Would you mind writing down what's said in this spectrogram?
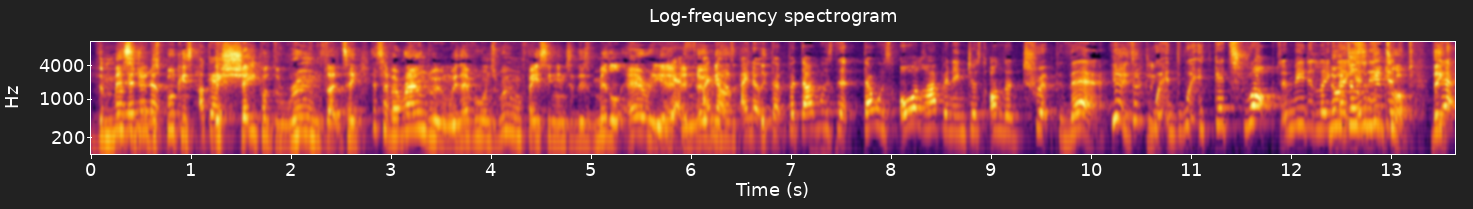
The message no, of no. this book is Okay. the shape of the rooms. Like saying, "Let's have a round room with everyone's room facing into this middle area," Yes, and nobody I know, has. I know, like- that, but that was that. That was all happening just on the trip there. Yeah, exactly. It, it gets dropped immediately. no, like, it doesn't get dropped. They yeah,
